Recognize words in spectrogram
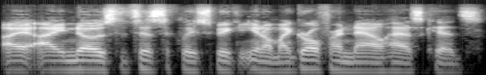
I I know statistically speaking, you know, my girlfriend now has kids,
